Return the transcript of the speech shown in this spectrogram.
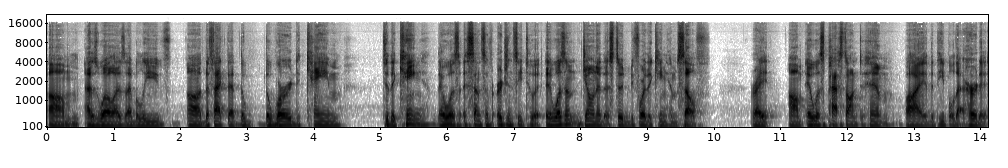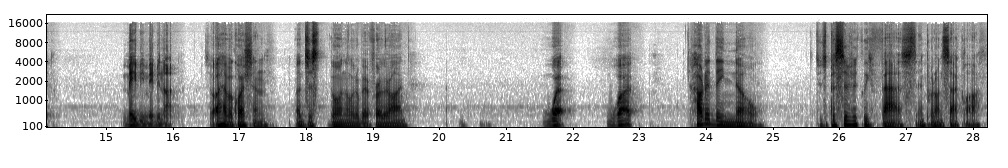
um, as well as I believe uh, the fact that the, the word came to the king, there was a sense of urgency to it. It wasn't Jonah that stood before the king himself, right? Um, it was passed on to him by the people that heard it. Maybe, maybe not. So I have a question. I'll just going a little bit further on. What, what, how did they know to specifically fast and put on sackcloth?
